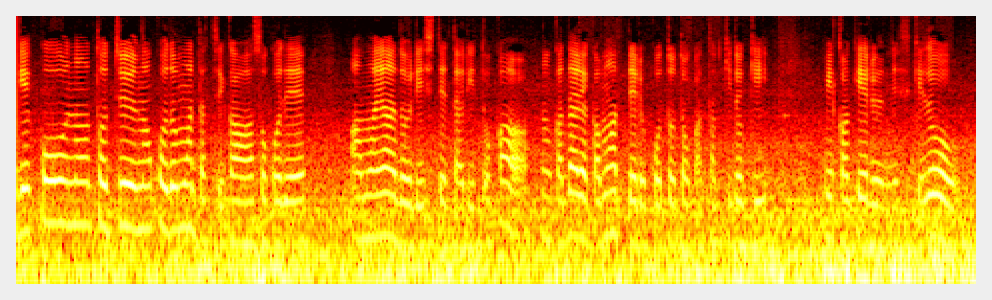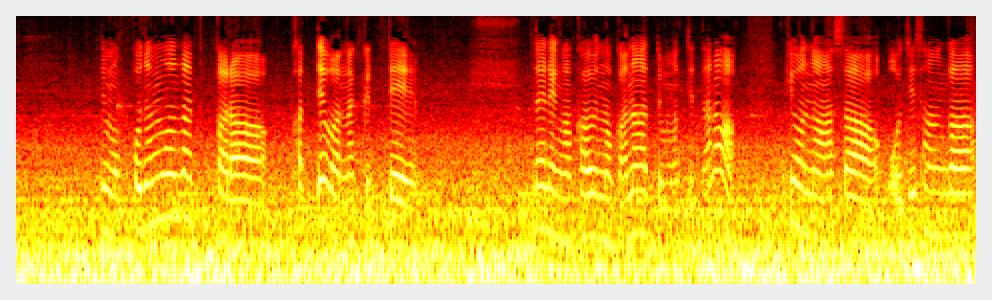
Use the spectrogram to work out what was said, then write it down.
下校の途中の子供たちがそこで雨宿りしてたりとか何か誰か待ってることとか時々見かけるんですけどでも子供だから買ってはなくて誰が買うのかなって思ってたら今日の朝おじさんが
